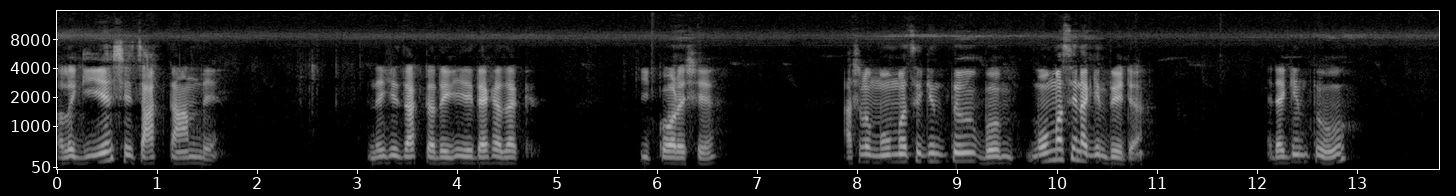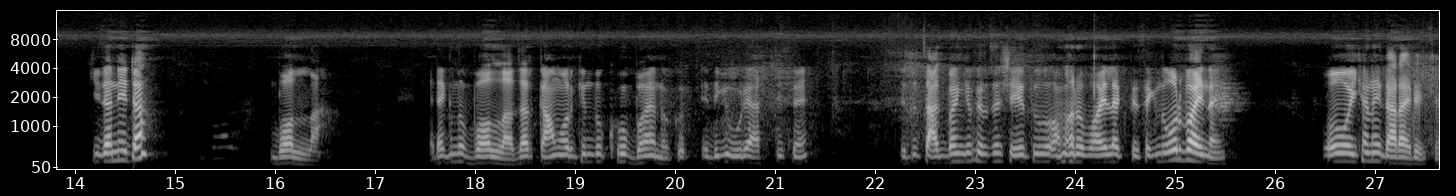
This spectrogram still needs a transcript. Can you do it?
তাহলে গিয়ে সে চাকটা আনবে। দেখি চাকটা, দেখি, দেখা যাক কি করে সে। আসলে মৌমাছি কিন্তু মৌমাছি না কিন্তু এটা। এটা কিন্তু কি জানি এটা? বল্লা। এটা কিন্তু বল্লা, যার কামড় কিন্তু খুব ভয়ানক। এদিকে উড়ে আসতেছে। যেহেতু চাক ভাঙে ফেলছে, সেহেতু আমারও ভয় লাগতেছে, কিন্তু ওর ভয় নাই। ও ওইখানেই দাঁড়ায় রয়েছে।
